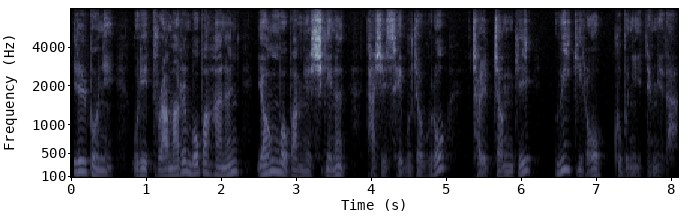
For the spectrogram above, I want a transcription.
일본이 우리 드라마를 모방하는 영모방의 시기는 다시 세부적으로 절정기 위기로 구분이 됩니다.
